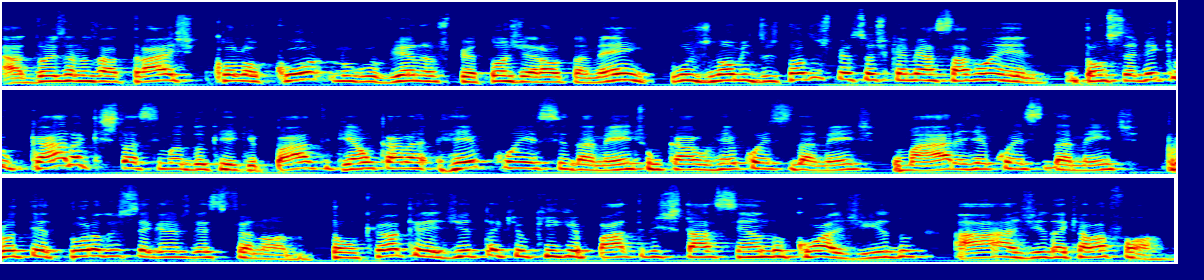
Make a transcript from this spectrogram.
há dois anos atrás, colocou no governo, o inspetor-geral também, os nomes de todas as pessoas que ameaçavam ele. Então você vê que o cara que está acima do Kirkpatrick é um cara reconhecidamente, um cargo reconhecidamente, uma área reconhecidamente protetora dos segredos desse fenômeno. Então o que eu acredito é que o Kirkpatrick está sendo coagido a agir daquela forma.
